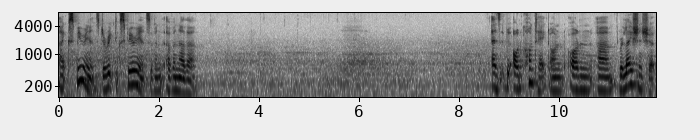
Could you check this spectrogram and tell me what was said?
uh, experience, direct experience of, an, of another. And on contact, on on um, relationship.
